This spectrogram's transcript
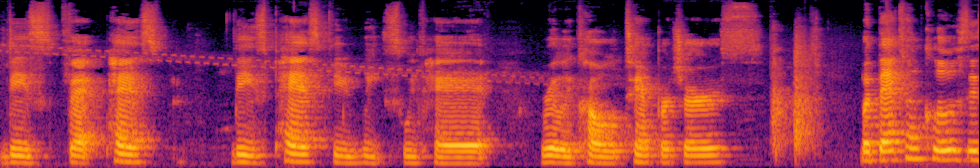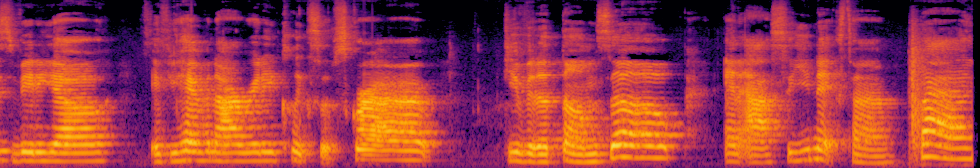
these past these past few weeks we've had really cold temperatures. But that concludes this video. If you haven't already, click subscribe, give it a thumbs up, and I'll see you next time. Bye.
